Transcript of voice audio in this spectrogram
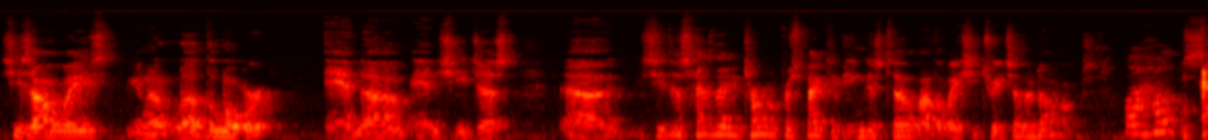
she's always you know loved the lord and um, and she just uh, she just has that eternal perspective you can just tell by the way she treats other dogs Well, I hope she.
